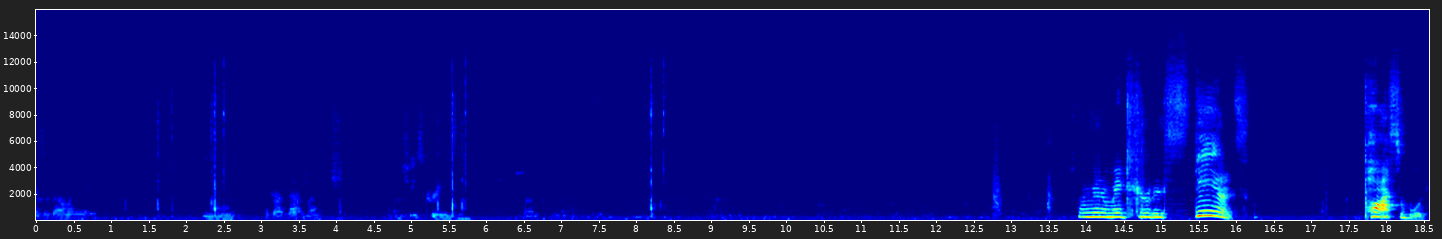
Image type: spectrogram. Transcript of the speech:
Kaiser Ballet. Mhm. I got that much. She's crazy. I'm gonna make sure this scans. Possibly.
